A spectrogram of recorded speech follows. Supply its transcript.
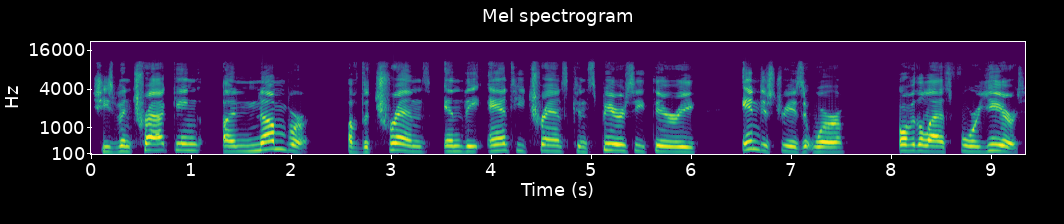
She's been tracking a number of the trends in the anti trans conspiracy theory industry, as it were, over the last four years.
